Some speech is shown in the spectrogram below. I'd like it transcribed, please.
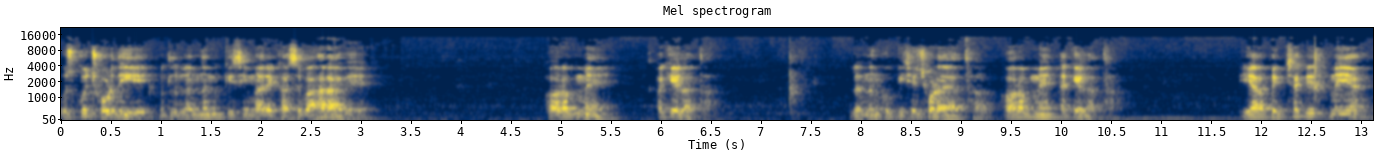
उसको छोड़ दिए मतलब लंदन की सीमा रेखा से बाहर आ गए और अब मैं अकेला था लंदन को पीछे छोड़ाया था और अब मैं अकेला था। या अपेक्षाकृत मैं यह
